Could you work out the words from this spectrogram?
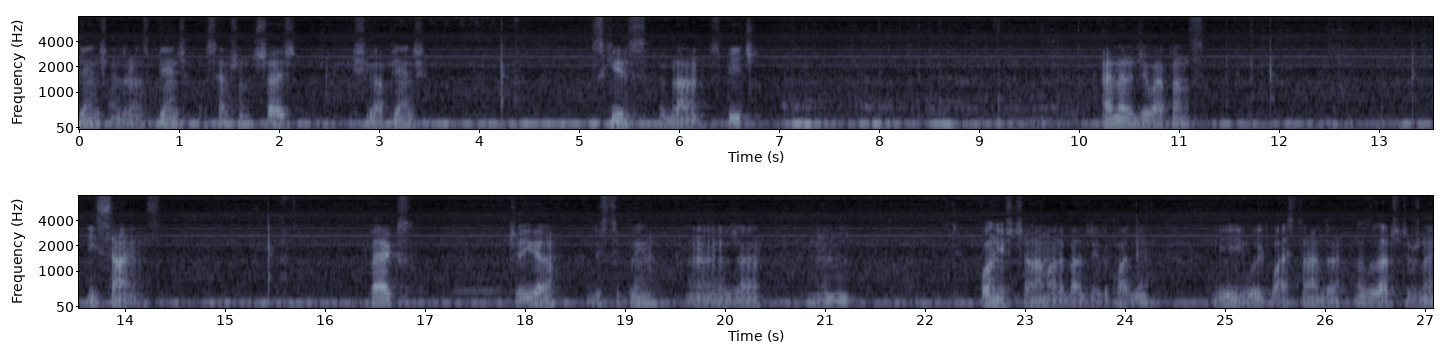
5, endurance 5, perception 6, siła 5. Skills wybrałem speech, energy weapons i science. Perks, trigger, discipline, e, że mm, wolniej strzelam, ale bardziej dokładnie. I Wild Wise Surrender, no zobaczyć różne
